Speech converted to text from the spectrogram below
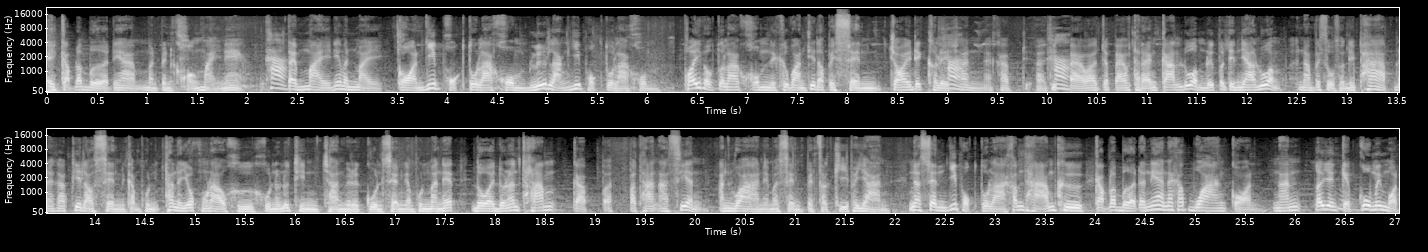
ไอ้กับระเบิดเนี่ยมันเป็นของใหม่แน่ ค่ะ แต่ใหม่เนี่ยมันใหม่ก่อน 26 ตุลาคม หรือหลัง 26 ตุลาคม เพราะ 26 ตุลาคมเนี่ยคือวันที่เราไปเซ็น Joint Declaration นะครับเอ่อที่ค่ะ แปลว่าจะแปลว่าแถลงการร่วมหรือปฏิญญาร่วมนำไปสู่สันติภาพนะครับที่เราเซ็นกับคุณท่านนายกของเราคือคุณอนุทินชาญวิรกูลเซ็นกับคุณมาเน็ตโดยโดนัลด์ทรัมป์กับประธานอาเซียนอันวาเนี่ยมาเซ็นเป็นสักขีพยานน่ะเซ็น 26 ตุลาคำถามคือกับระเบิดอันเนี้ยนะครับวางก่อนนั้นแล้วยังเก็บกู้ไม่หมด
